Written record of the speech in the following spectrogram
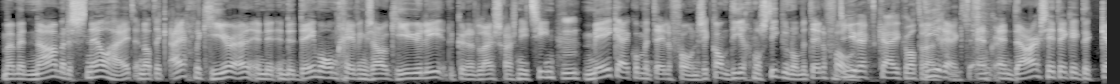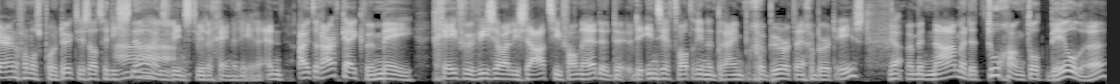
maar met name de snelheid. En dat ik eigenlijk hier, in de, in de demo-omgeving zou ik hier jullie, dat kunnen de luisteraars niet zien, meekijken op mijn telefoon. Dus ik kan diagnostiek doen op mijn telefoon. Direct kijken wat er Direct. En, en daar zit denk ik de kern van ons product, is dat we die Ah. snelheidswinst willen genereren. En uiteraard kijken we mee, geven we visualisatie van hè, de, de, de inzicht wat er in het brein gebeurt en gebeurd is. Ja. Maar met name de toegang tot beelden.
